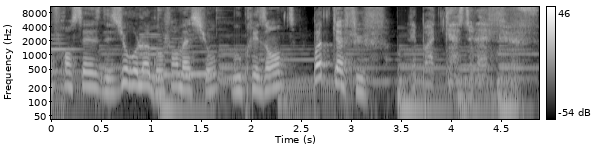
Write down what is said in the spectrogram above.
française des urologues en formation vous présente Podcafuf, les podcasts de la FUF.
